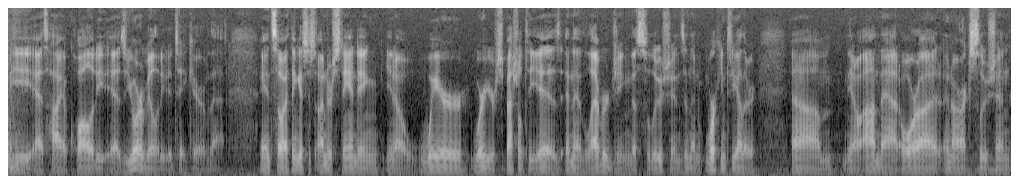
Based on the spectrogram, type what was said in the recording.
be as high of quality as your ability to take care of that and so I think it's just understanding, you know, where where your specialty is, and then leveraging the solutions, and then working together, um, you know, on that or uh, an RX solution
